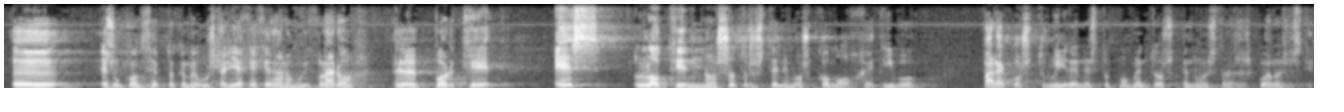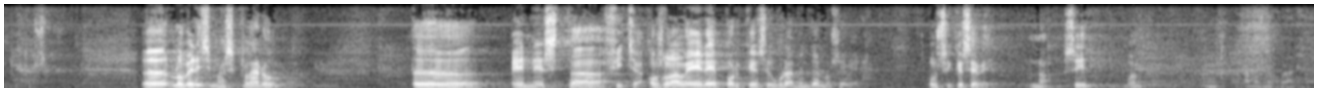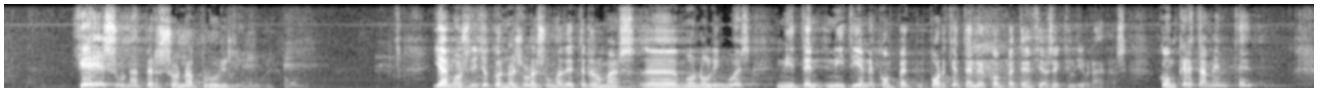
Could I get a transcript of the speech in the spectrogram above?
Eh, es un concepto que me gustaría que quedara muy claro eh, porque es lo que nosotros tenemos como objetivo para construir en estos momentos en nuestras escuelas e institutos. lo veréis más claro en esta ficha. Os la leeré porque seguramente no se verá. ¿O sí que se ve? No. ¿Sí? Bueno. ¿Qué es una persona plurilingüe? Ya hemos dicho que no es la suma de tres o más eh, monolingües ni, ni tiene por qué tener competencias equilibradas. Concretamente,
